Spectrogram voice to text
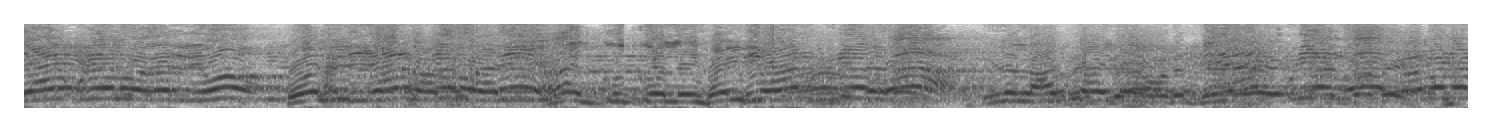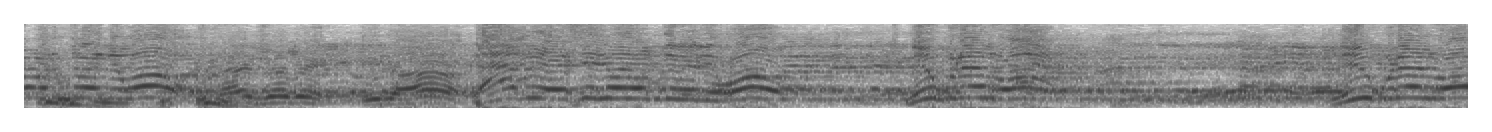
ಯಾರು ಕುಡಿಯಲ್ವ ಹಾಗಾದ್ರೆ ನೀವು? ಅಲ್ಲಿ ಯಾರು ಕುಡಿಯಲ್ವಾ ಅಲ್ಲಿ? ಆಯ್ತು ಕೂತ್ಕೊಳ್ಳಿ. ನೀವು ಯಾರು ಕುಡಿಯಲ್ವಾ ಇದ್ರಲ್ಲಿ ಆಗ್ತಾ ಇದೆ ನೀವು ಯಾರು ಕುಡಿಯಲ್ವಾ ಪ್ರಮಾಣ ಮಾಡ್ತೀರಾ ನೀವು ಈಗ ಯಾರು ಎಸ್ ಸಿ ಅಂತೀರಿ ನೀವು ನೀವು ಕುಡಿಯಲ್ವಾ ನೀವು ಕುಡಿಯಲ್ವಾ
